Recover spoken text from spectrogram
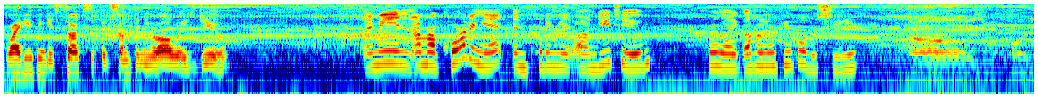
Why do you think it sucks if it's something you always do? I mean, I'm recording it and putting it on YouTube for like a hundred people to see. Oh, he's recording.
